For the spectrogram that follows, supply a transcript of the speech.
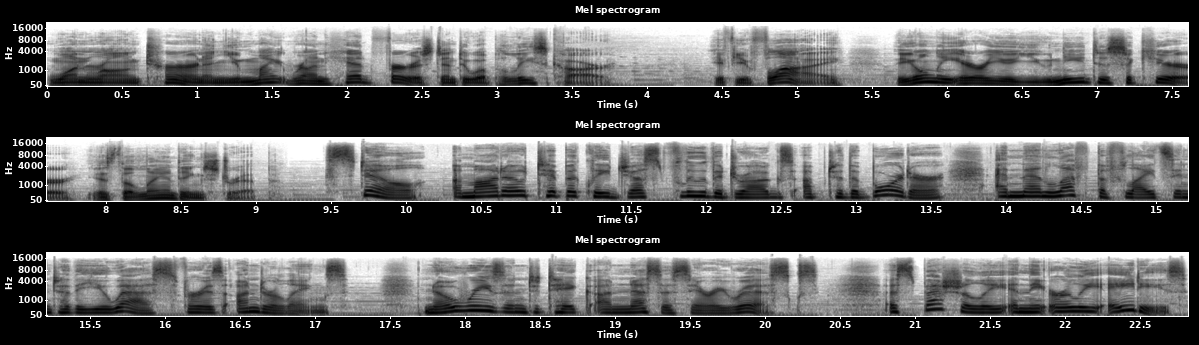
One wrong turn and you might run headfirst into a police car. If you fly, the only area you need to secure is the landing strip. Still, Amado typically just flew the drugs up to the border and then left the flights into the U.S. for his underlings. No reason to take unnecessary risks especially in the early 80s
